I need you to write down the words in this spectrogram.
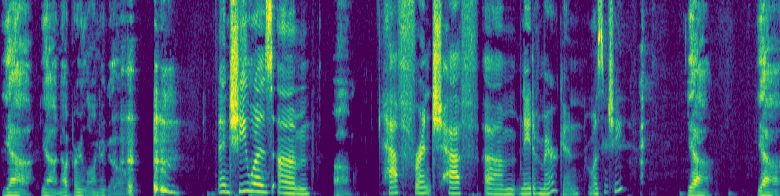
Yeah, yeah, not very long ago. and she so, was um, um, half French, half um, Native American, wasn't she? Yeah, yeah,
